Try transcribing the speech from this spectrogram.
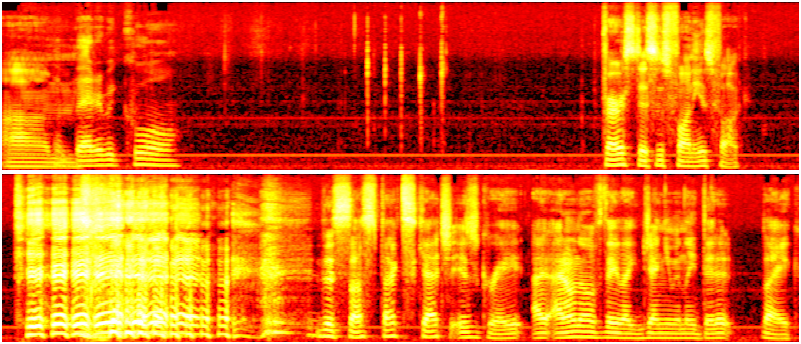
It Um, better be cool. first, this is funny as fuck. The suspect sketch is great. I, I don't know if they like genuinely did it like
